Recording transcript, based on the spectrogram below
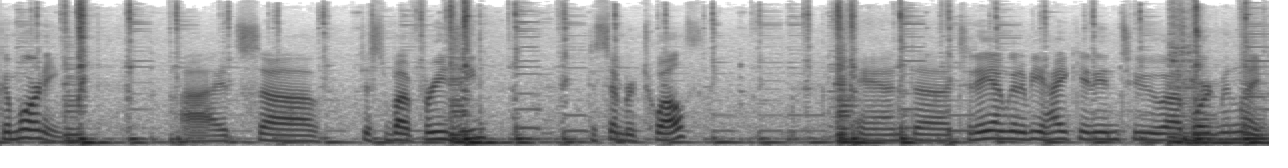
Good morning. Uh, it's uh, just about freezing, December 12th, and uh, today I'm going to be hiking into uh, Boardman Lake.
